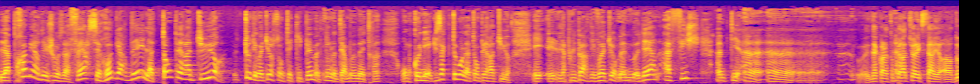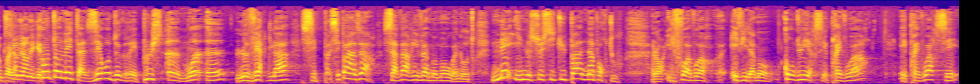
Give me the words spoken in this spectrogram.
La première des choses à faire, c'est regarder la température. Toutes les voitures sont équipées maintenant d'un thermomètre. Hein. On connaît exactement la température. Et, la plupart des voitures, même modernes, affichent un petit, un, D'accord, la température à l'extérieur. Alors, donc, si on est en négatif. Quand on est à 0 degré, plus 1, moins 1, le verglas, c'est pas, pas un hasard. Ça va arriver à un moment ou à un autre. Mais il ne se situe pas n'importe où. Alors, il faut avoir, euh, évidemment, conduire, c'est prévoir. Et prévoir, c'est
